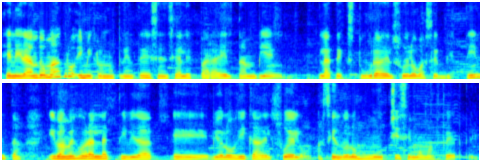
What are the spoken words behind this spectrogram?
generando macro y micronutrientes esenciales para él también. La textura del suelo va a ser distinta y va a mejorar la actividad eh, biológica del suelo, haciéndolo muchísimo más fértil.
